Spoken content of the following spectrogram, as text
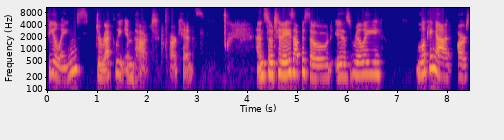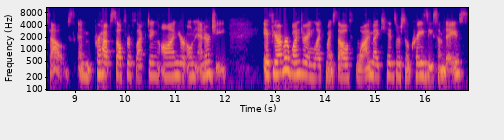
feelings directly impact our kids. And so today's episode is really looking at ourselves and perhaps self reflecting on your own energy. If you're ever wondering, like myself, why my kids are so crazy some days,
